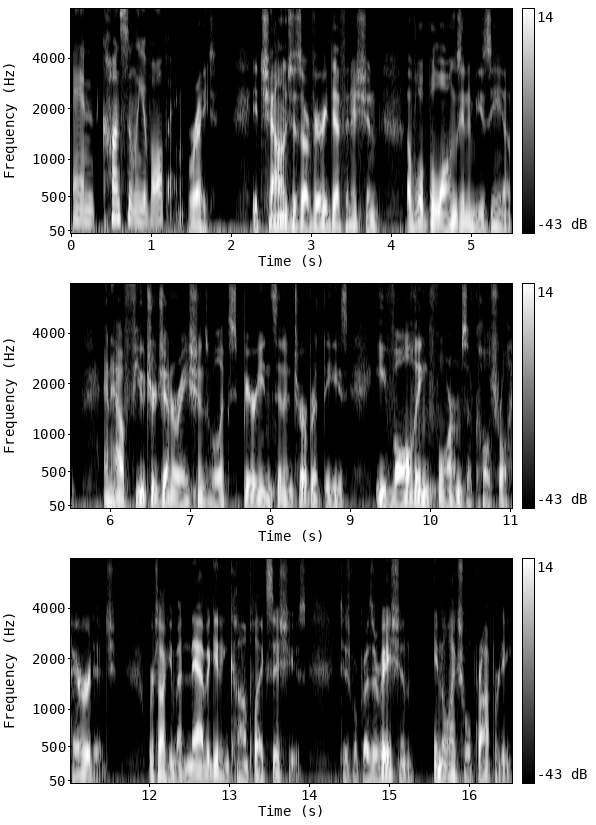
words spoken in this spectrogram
and constantly evolving. Right. It challenges our very definition of what belongs in a museum and how future generations will experience and interpret these evolving forms of cultural heritage. We're talking about navigating complex issues, digital preservation, intellectual property,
